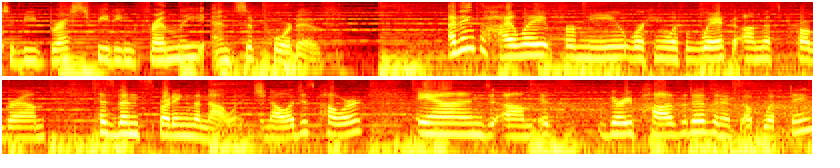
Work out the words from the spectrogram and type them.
to be breastfeeding friendly and supportive. I think the highlight for me working with WIC on this program has been spreading the knowledge. Knowledge is power, and um, it's very positive and it's uplifting.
